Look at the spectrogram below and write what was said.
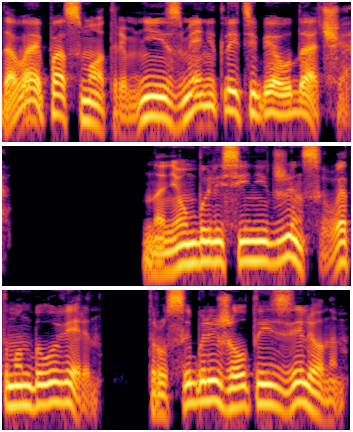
Давай посмотрим, не изменит ли тебе удача. На нем были синие джинсы, в этом он был уверен. Трусы были желтые с зеленым.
